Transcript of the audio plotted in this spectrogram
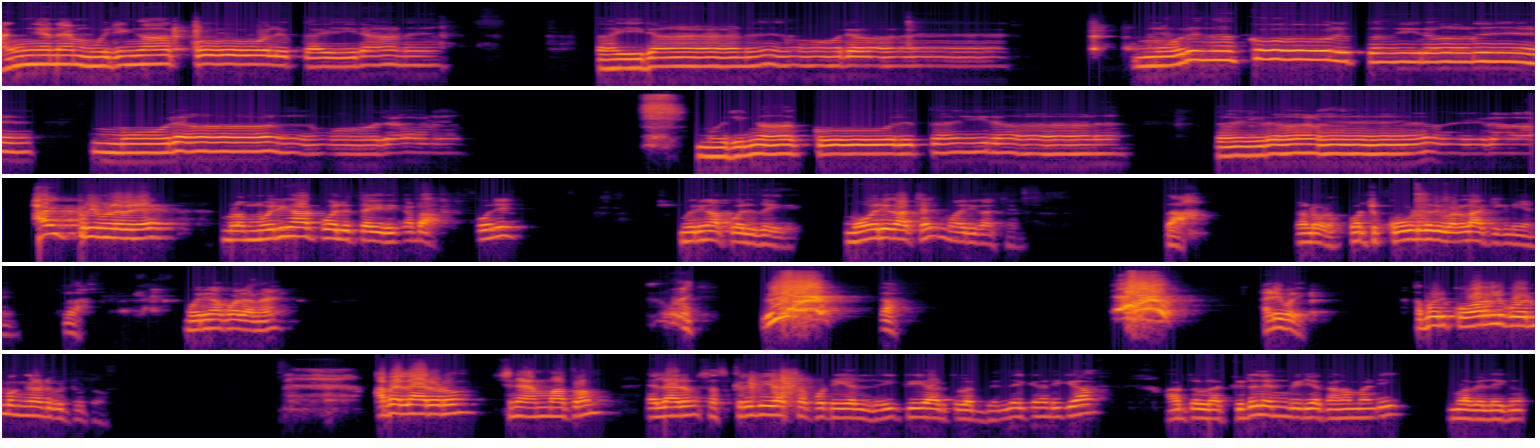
അങ്ങനെ മുരിങ്ങാക്കോൽ തൈരാണ്. തൈരാണ് മോരാണ്. മുരിങ്ങക്കോൽ തൈരാണ്. മോരാണ് മോരാണ്. മുരിങ്ങാക്കോൽ തൈരാണ്. തൈരാണ് തൈരാ ഹായ് പ്രിയമുള്ളവരെ നമ്മളെ മുരിങ്ങാക്കോൽ തൈര്. കണ്ടാ? കോൽ? മുരിങ്ങാക്കോൽ തൈര്. മോര് കാച്ചൽ മോര് കാച്ചൽ ഇതാ കണ്ടോളൂ കുറച്ച് കൂടുതൽ വെള്ളമാക്കിക്കണി ഞാൻ ഇതാ മുരിങ്ങാക്കോലാണ്. അടിപൊളി. അപ്പൊ ഒരു കോറൽ കോരുമ്പോ ഇങ്ങോട്ട് കിട്ടും കേട്ടോ അപ്പൊ എല്ലാവരോടും സ്നേഹം മാത്രം. എല്ലാവരും സബ്സ്ക്രൈബ് ചെയ്യുക സപ്പോർട്ട് ചെയ്യുക ലൈക്ക് ചെയ്യുക അടുത്തുള്ള ബെല്ലൈക്കൻ അടിക്കുക. അടുത്തുള്ള കിടിലൻ വീഡിയോ കാണാൻ വേണ്ടി നമ്മളെ ബെല്ലൈക്കൻ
